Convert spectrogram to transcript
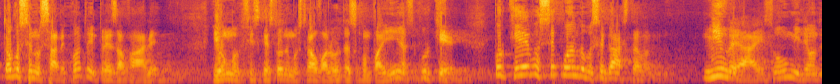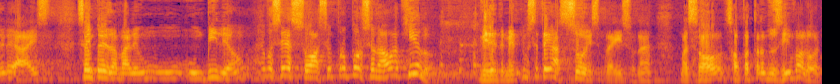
Então você não sabe quanto a empresa vale. E eu fiz questão de mostrar o valor das companhias. Por quê? Porque você, quando você gasta mil reais ou um milhão de reais, se a empresa vale um, um, um bilhão, aí você é sócio proporcional àquilo. Evidentemente que você tem ações para isso, né? mas só, só para traduzir em valor.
